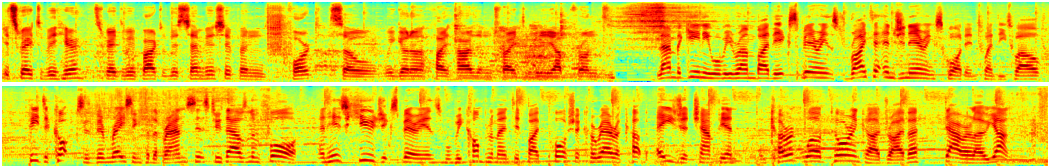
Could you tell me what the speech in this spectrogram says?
It's great to be here. It's great to be part of this championship and fourth, so we're gonna fight hard and try to be up front. Lamborghini will be run by the experienced Reiter Engineering Squad in 2012. Peter Kox has been racing for the brand since 2004, and his huge experience will be complemented by Porsche Carrera Cup Asia champion and current World Touring Car driver Darryl O'Young.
